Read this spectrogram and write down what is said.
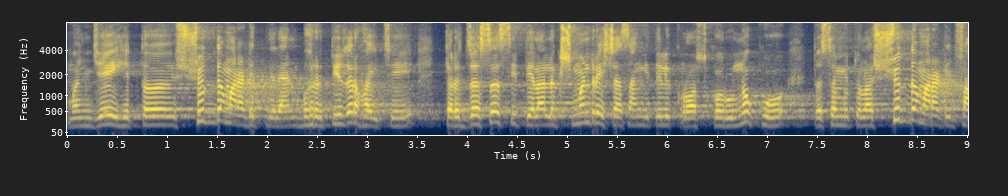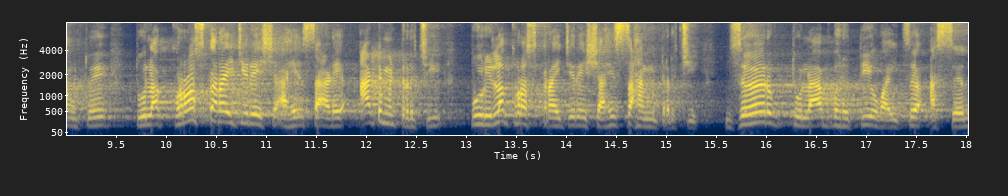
म्हणजे इथं शुद्ध मराठीत लिहिलं आहे. आणि भरती जर व्हायचे तर जसं सीतेला लक्ष्मण रेषा सांगितलेली क्रॉस करू नको तसं मी तुला शुद्ध मराठीत सांगतोय. तुला क्रॉस करायची रेषा आहे साडेआठ मीटरची. पुरीला क्रॉस करायची रेषा आहे सहा मीटरची. जर तुला भरती व्हायचं असेल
